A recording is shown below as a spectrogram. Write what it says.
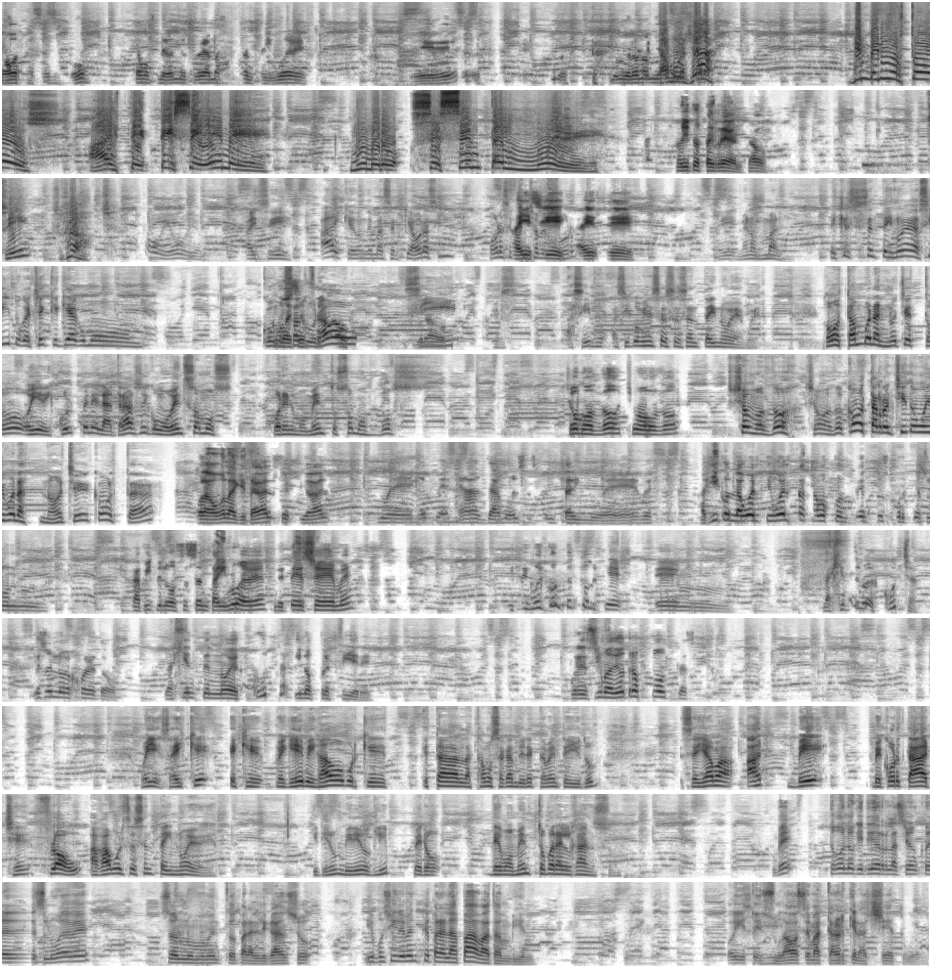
No, estamos, estamos celebrando el programa 69. Eh, no, no, ¡Vamos ya! Bienvenidos todos a este TCM número 69. Todito está reventado. ¿Sí? No. Obvio, obvio. Ay, sí. Ay, que donde me acerqué. Ahora sí. Ahora se Ahí sí, mejor. ahí sí. Sí, menos mal. Es que el 69 así, tu caché que queda como. Como, Como saturado. Sí. Así, así comienza el 69, güey. ¿Cómo están? Buenas noches todos. Oye, disculpen el atraso y como ven, somos. Por el momento somos dos. Somos dos, somos dos. Somos dos, somos dos. ¿Cómo está Ronchito? Muy buenas noches. ¿Cómo está? Hola, hola, ¿qué tal? Festival 9, hagamos el 69. Aquí con la vuelta y vuelta estamos contentos porque es un capítulo 69 de TSM. Y estoy muy contento porque em, la gente nos escucha. Eso es lo mejor de todo. La gente nos escucha y nos prefiere. Por encima de otros podcasts. Oye, ¿sabéis qué? Es que me quedé pegado porque esta la estamos sacando directamente de YouTube. Se llama B, B corta H, Flow, hagamos el 69. Y tiene un videoclip, pero de momento para el ganso. ¿Ve? Todo lo que tiene relación con el 9 son un momento para el ganso y posiblemente para la pava también. Oye, estoy Sí. sudado, hace más calor que la shit, weón.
